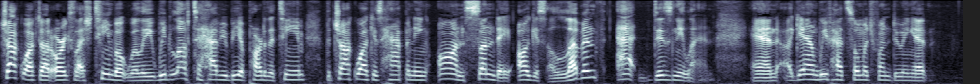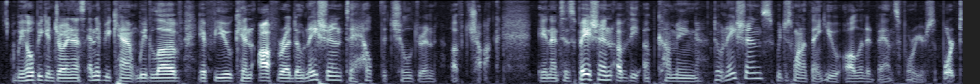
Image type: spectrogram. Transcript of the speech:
chocwalk.org slash teamboat willie. We'd love to have you be a part of the team. The CHOC Walk is happening on Sunday, August 11th at Disneyland. And again, we've had so much fun doing it. We hope you can join us. And if you can't, we'd love if you can offer a donation to help the children of CHOC. In anticipation of the upcoming donations, we just want to thank you all in advance for your support.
